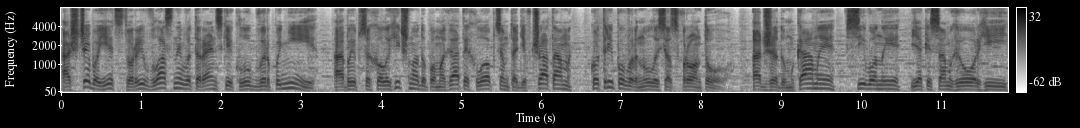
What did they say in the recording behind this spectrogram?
А ще боєць створив власний ветеранський клуб в Ірпені, аби психологічно допомагати хлопцям та дівчатам, котрі повернулися з фронту. Адже думками всі вони, як і сам Георгій,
